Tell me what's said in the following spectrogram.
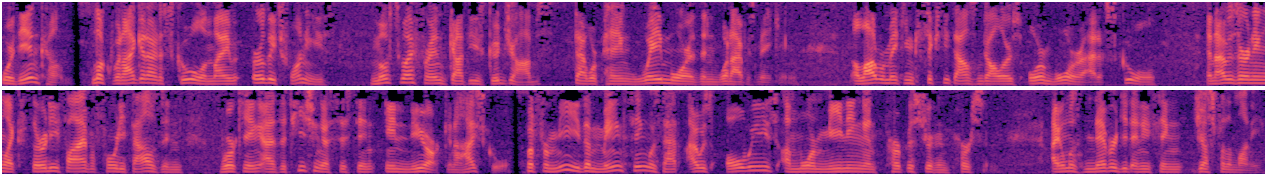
or the income. Look, when I got out of school in my early 20s, most of my friends got these good jobs that were paying way more than what I was making. A lot were making $60,000 or more out of school, and I was earning like 35 or 40,000 working as a teaching assistant in New York in a high school. But for me, the main thing was that I was always a more meaning and purpose driven person. I almost never did anything just for the money.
